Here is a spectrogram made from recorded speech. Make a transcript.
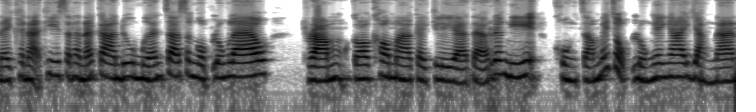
ในขณะที่สถานการณ์ดูเหมือนจะสงบลงแล้วทรัมป์ก็เข้ามาไกลเกลี่ยแต่เรื่องนี้คงจะไม่จบลงง่าย ๆ อย่างนั้น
